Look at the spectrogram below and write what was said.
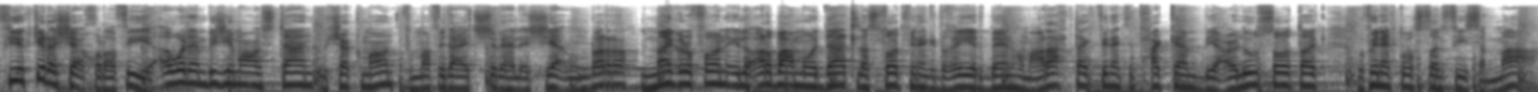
فيه كثير أشياء خرافية. اولا بيجي معه stand و shock mount فما في داعي تشتري هالأشياء من برا. الميكروفون له أربع مودات للصوت فينك تغير بينهم على راحتك فينك تتحكم بعلو صوتك وفينك توصل فيه سماعة.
